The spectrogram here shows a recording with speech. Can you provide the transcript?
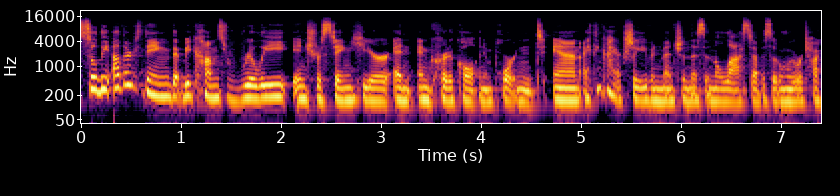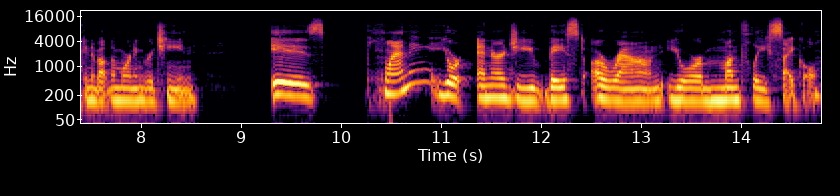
so, the other thing that becomes really interesting here and, and critical and important, and I think I actually even mentioned this in the last episode when we were talking about the morning routine, is planning your energy based around your monthly cycle.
